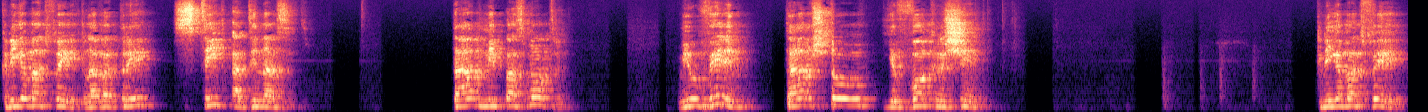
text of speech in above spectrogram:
Книга Матфея, глава 3, стих 11. Там мы посмотрим, мы увидим там, что его крещение. Книга Матфея,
